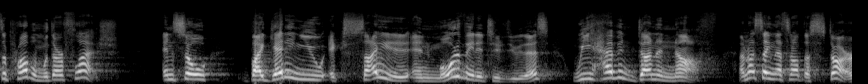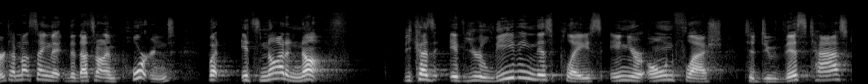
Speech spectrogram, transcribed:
the problem with our flesh. And so, by getting you excited and motivated to do this, we haven't done enough. I'm not saying that's not the start. I'm not saying that, that that's not important, but it's not enough. Because if you're leaving this place in your own flesh to do this task,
